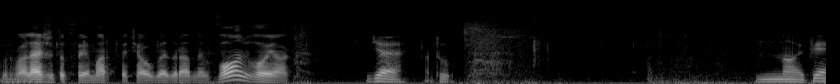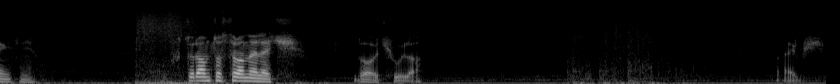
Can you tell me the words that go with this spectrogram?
Kurwa leży to twoje martwe ciało bezradne. Won wojak! Gdzie? A tu. No i pięknie. Którą to stronę leci? Do ciula. Zajebiście.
